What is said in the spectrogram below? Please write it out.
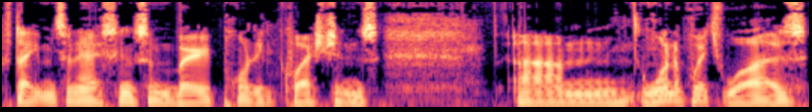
statements and asking some very pointed questions. Um, one of which was,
